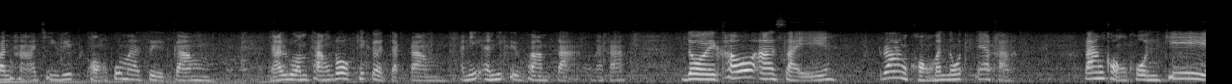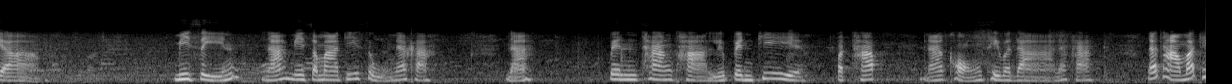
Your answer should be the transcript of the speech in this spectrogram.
ปัญหาชีวิตของผู้มาสื่อกรรมนะรวมทั้งโรคที่เกิดจากกรรม อันนี้อันนี้คือความต่างนะคะ โดยเขาอาศัยร่างของมนุษย์เนี่ยค่ะร่างของคนที่อ่า มีศีลนะ มีสมาธิสูงนะคะนะ เป็นทางผ่านหรือเป็นที่ประทับนะของเทวดานะคะ แล้วถามว่าเท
